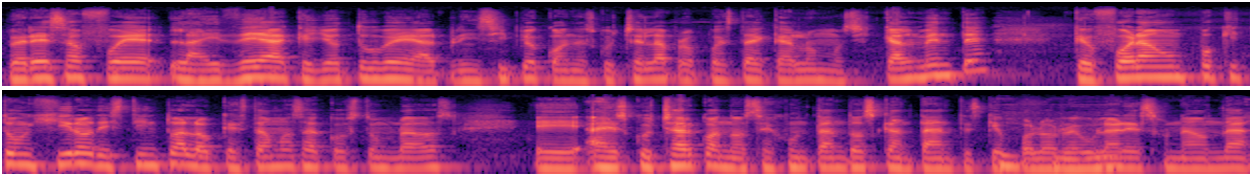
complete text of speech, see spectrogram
Pero esa fue la idea que yo tuve al principio cuando escuché la propuesta de Carlos musicalmente, que fuera un poquito un giro distinto a lo que estamos acostumbrados eh, a escuchar cuando se juntan dos cantantes, que por lo regular es una onda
